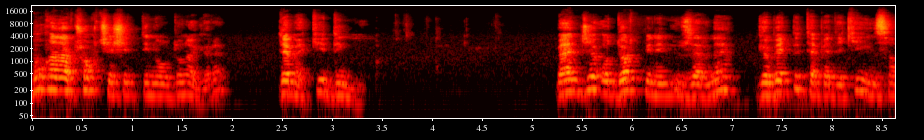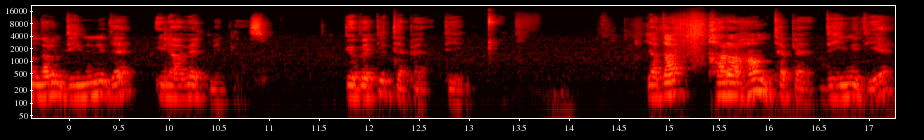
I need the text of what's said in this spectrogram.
Bu kadar çok çeşit din olduğuna göre demek ki din yok. Bence o 4000'in üzerine Göbekli Tepe'deki insanların dinini de ilave etmek lazım. Göbekli Tepe dini. Ya da Karahan Tepe dini diye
